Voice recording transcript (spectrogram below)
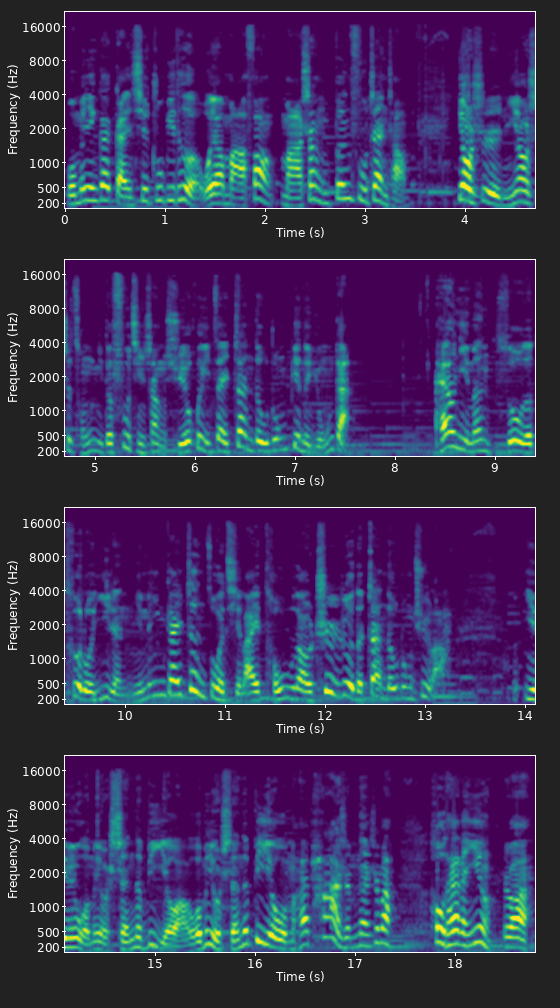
我们应该感谢朱庇特。我要马放，马上奔赴战场。要是你要是从你的父亲上学会在战斗中变得勇敢。还有你们所有的特洛伊人，你们应该振作起来，投入到炽热的战斗中去了，因为我们有神的庇佑啊！我们有神的庇佑，我们还怕什么呢？是吧？后台很硬，是吧？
